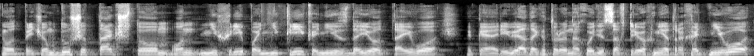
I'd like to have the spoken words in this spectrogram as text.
Вот, причем душит так, что он ни хрипа, ни крика не издает, а его такая, ребята, которые находятся в трех метрах от него,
